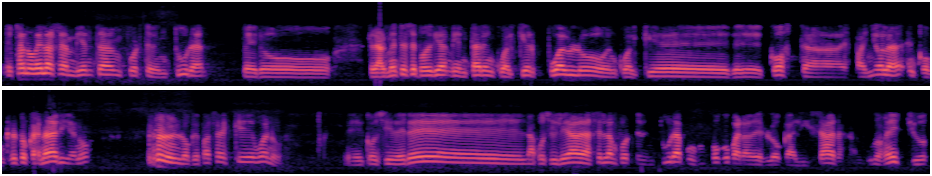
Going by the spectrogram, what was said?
Esta novela se ambienta en Fuerteventura, pero realmente se podría ambientar en cualquier pueblo o en cualquier eh, costa española, en concreto Canaria, ¿no? Lo que pasa es que, bueno, eh, consideré la posibilidad de hacerla en Fuerteventura pues un poco para deslocalizar algunos hechos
